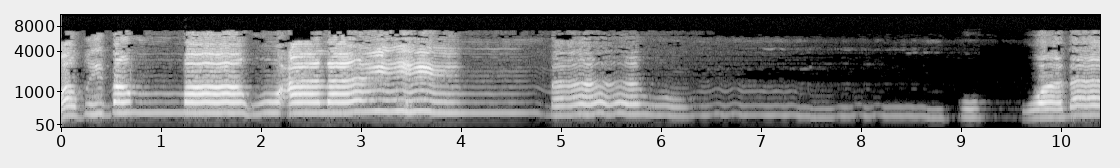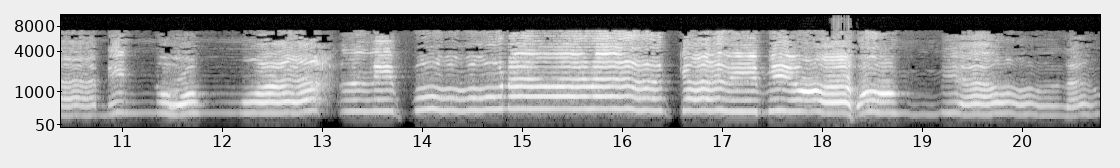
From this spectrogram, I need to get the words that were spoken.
غضب الله عليهم ما هم ولا منهم ويحلفون على الكذب وهم يعلمون.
